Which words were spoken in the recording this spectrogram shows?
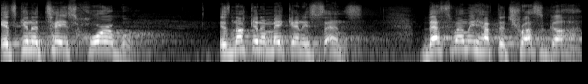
it's going to taste horrible. It's not going to make any sense. That's when we have to trust God,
